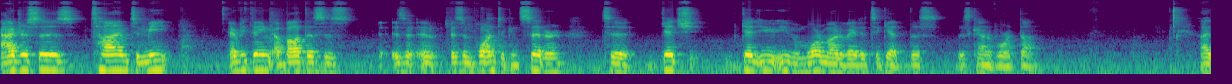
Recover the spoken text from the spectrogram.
addresses, time to meet. Everything about this is is is important to consider to get you, get you even more motivated to get this this kind of work done. Uh,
